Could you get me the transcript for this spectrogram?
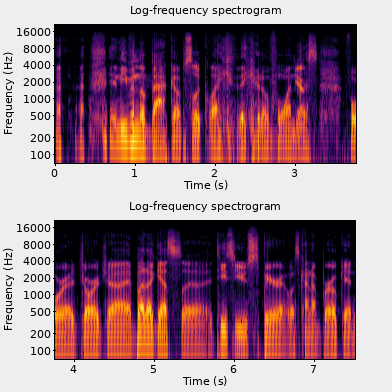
and even the backups look like they could have won yep. this for uh, Georgia. But I guess uh, TCU's spirit was kind of broken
